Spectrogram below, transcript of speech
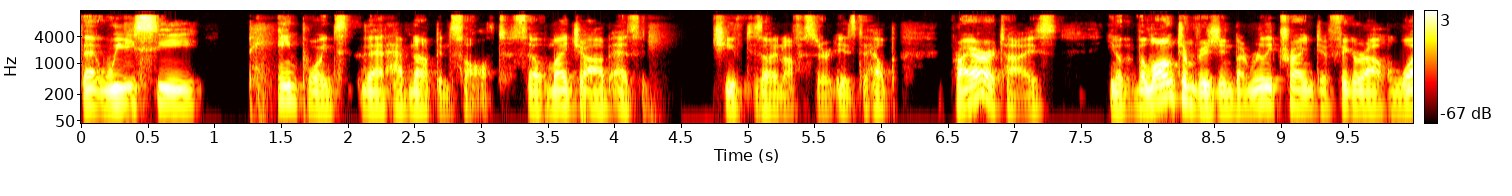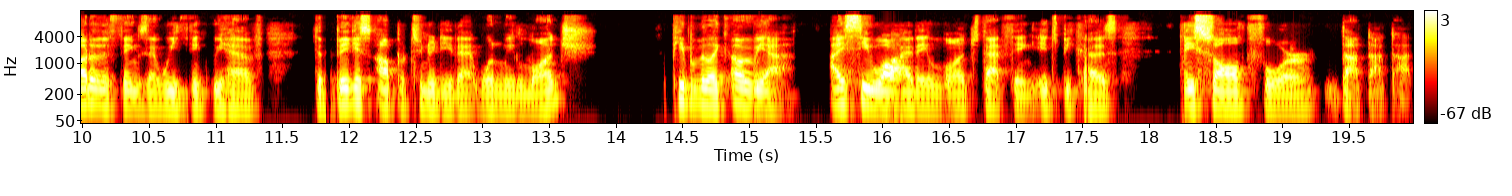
that we see pain points that have not been solved. So my job as a chief design officer is to help prioritize, you know, the long-term vision, but really trying to figure out what are the things that we think we have the biggest opportunity that when we launch, people be like, oh yeah, I see why they launched that thing. It's because they solved for dot dot dot.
